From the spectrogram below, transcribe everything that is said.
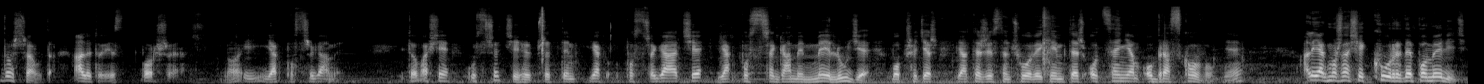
droższe auta, ale to jest Porsche. No i jak postrzegamy? I to właśnie ustrzeżcie się przed tym, jak postrzegacie, jak postrzegamy my, ludzie, bo przecież ja też jestem człowiekiem, też oceniam obrazkowo, nie? Ale jak można się kurde pomylić?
